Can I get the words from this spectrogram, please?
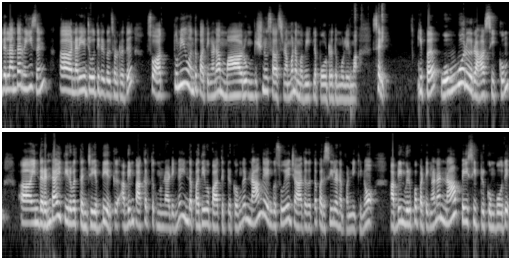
இதெல்லாம் தான் ரீசன் நிறைய ஜோதிடர்கள் சொல்கிறது ஸோ அத்துணையும் வந்து பார்த்திங்கன்னா மாறும் விஷ்ணு சாஸ்திரமும் நம்ம வீட்டில் போடுறது மூலயமா. சரி இப்போ ஒவ்வொரு ராசிக்கும் இந்த ரெண்டாயிரத்தி இருபத்தஞ்சு எப்படி இருக்குது அப்படின்னு பார்க்கறதுக்கு முன்னாடிங்க இந்த பதிவை பார்த்துட்டு இருக்கவங்க நாங்கள் எங்கள் சுய ஜாதகத்தை பரிசீலனை பண்ணிக்கணும் அப்படின்னு விருப்பப்பட்டீங்கன்னா நான் பேசிகிட்டு இருக்கும்போதே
